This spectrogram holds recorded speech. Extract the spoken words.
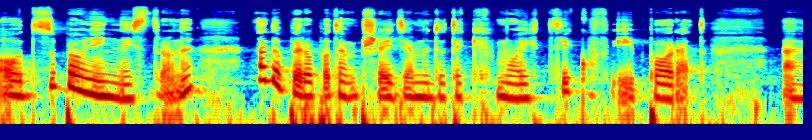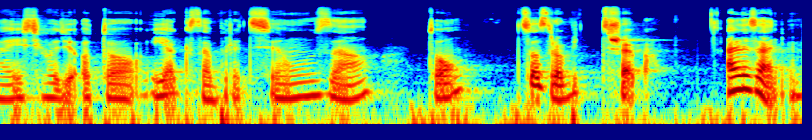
od zupełnie innej strony, a dopiero potem przejdziemy do takich moich trików i porad, jeśli chodzi o to, jak zabrać się za to, co zrobić trzeba. Ale zanim,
